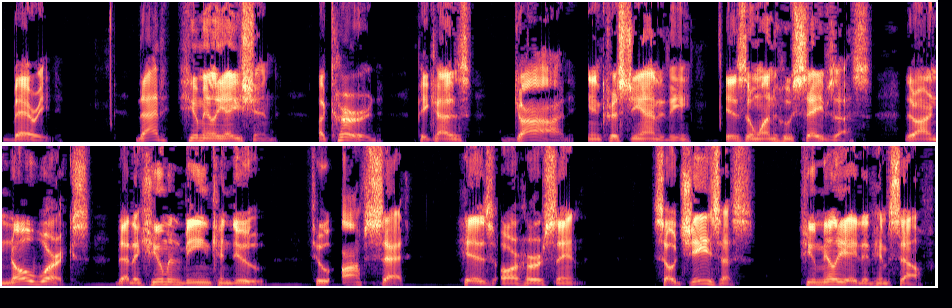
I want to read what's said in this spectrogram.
buried. That humiliation occurred because God in Christianity is the one who saves us. There are no works that a human being can do to offset his or her sin. So Jesus humiliated himself.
